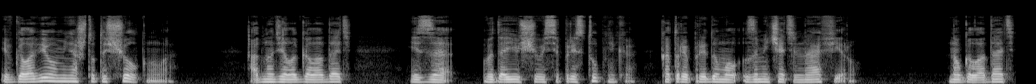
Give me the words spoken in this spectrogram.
И в голове у меня что-то щелкнуло. Одно дело голодать из-за выдающегося преступника, который придумал замечательную аферу. Но голодать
